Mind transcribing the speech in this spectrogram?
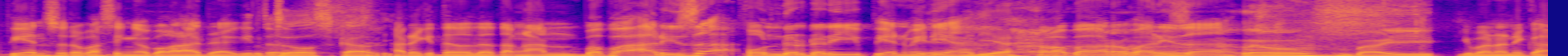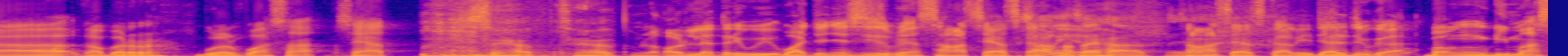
PN sudah pasti nggak bakal ada gitu. Betul sekali. Hari kita kedatangan Bapak Ariza, founder dari PN Media. Media. Apa kabar Pak Ariza? Halo, baik, Gimana nih Kak kabar bulan puasa? Sehat? sehat, sehat. Kalau dilihat dari wajahnya sih sebenarnya sangat sehat sekali. Sangat ya. sehat, ya. Sangat sehat sekali. Jadi juga Bang Dimas,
